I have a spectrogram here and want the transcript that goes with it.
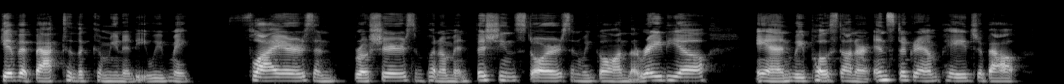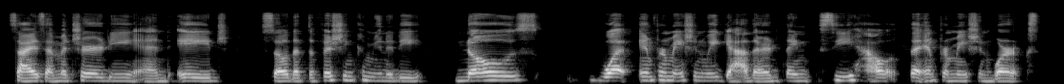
give it back to the community. We make flyers and brochures and put them in fishing stores and we go on the radio and we post on our Instagram page about size and maturity and age so that the fishing community knows what information we gathered. They see how the information works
